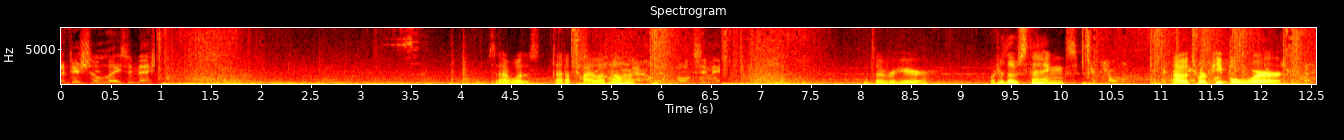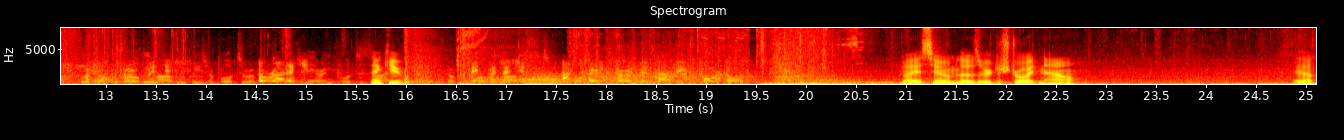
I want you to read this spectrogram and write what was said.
Additional laser mesh. Is that what? Is that a pilot helmet? What's over here? What are those things? Oh, it's where people were. Thank you. But I assume those are destroyed now. Yep.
